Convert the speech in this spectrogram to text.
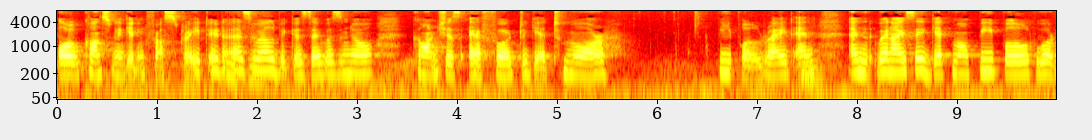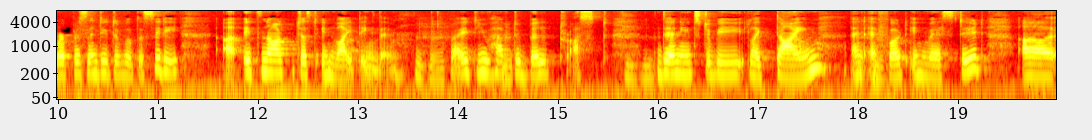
all constantly getting frustrated mm-hmm. as well because there was no conscious effort to get more people, right? And mm. and when I say get more people who are representative of the city, uh, it's not just inviting them, mm-hmm. right? You have mm-hmm. to build trust. Mm-hmm. There needs to be like time and mm-hmm. effort invested uh,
